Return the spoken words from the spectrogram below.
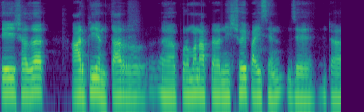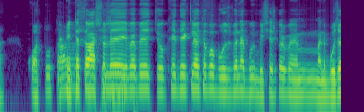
তেইশ হাজার আরপিএম তার প্রমাণ আপনারা নিশ্চয়ই পাইছেন যে এটা কতটা এটা তো আসলে এভাবে চোখে দেখলে হয়তো বুঝবে না বিশেষ করে মানে বোঝা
